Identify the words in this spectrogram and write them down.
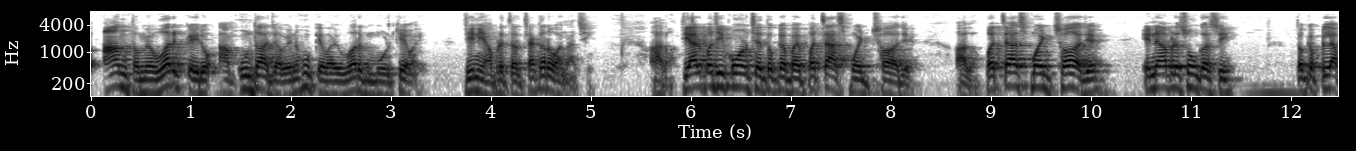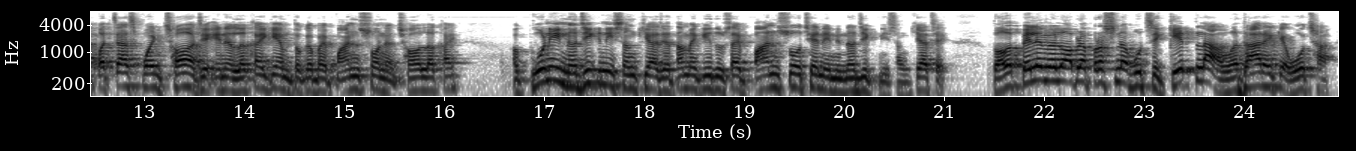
તો આમ તમે વર્ગ કર્યો, આમ ઊંધા જાવ એને શું કહેવાય? વર્ગમૂળ કહેવાય. જેની આપણે ચર્ચા કરવાના છીએ. હાલો. ત્યાર પછી કોણ છે તો કે ભાઈ પચાસ પોઈન્ટ છ છે. હાલો, પચાસ પોઈન્ટ છ છે, એને આપણે શું કરશી? તો કે પેલા પચાસ પોઈન્ટ છ છે, એને લખાય કેમ? તો કે ભાઈ પાંચસો ને છ લખાય. કોની નજીકની સંખ્યા છે? તમે કીધું સાહેબ પાંચસો છે ને એની નજીકની સંખ્યા છે. તો હવે પહેલે વહેલો આપણે પ્રશ્ન પૂછશી કેટલા વધારે કે ઓછા?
